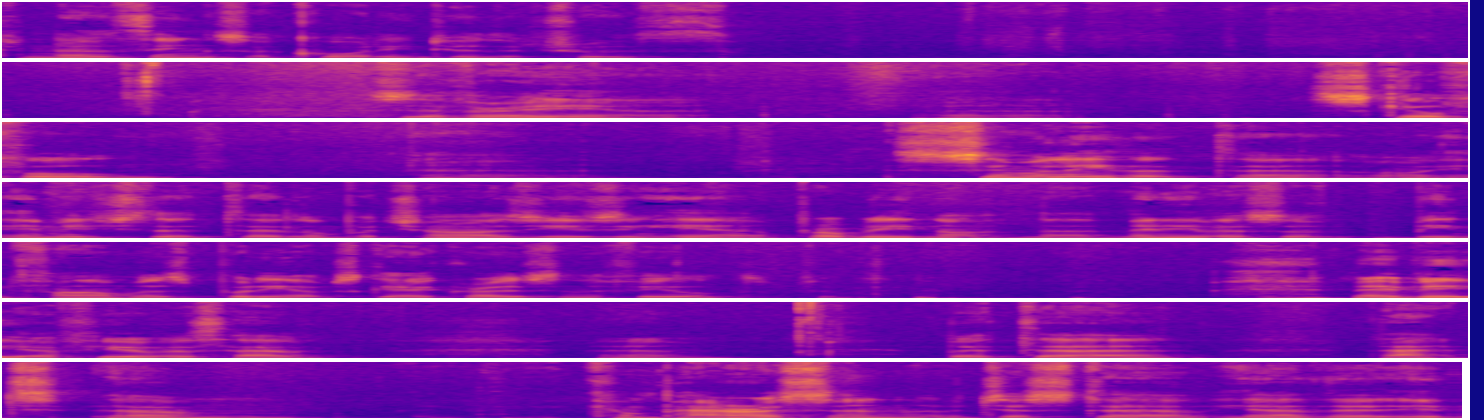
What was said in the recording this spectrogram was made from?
to know things according to the truth. This is a very uh, uh, skillful uh, simile that uh, or image that uh, Por is using here. Probably not, many of us have been farmers putting up scarecrows in the field, maybe a few of us have. Um, but uh, that um, comparison of just uh, you know the, it,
